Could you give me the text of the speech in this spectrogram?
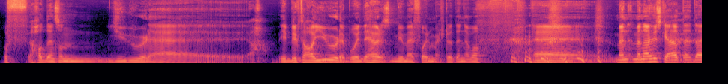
og hadde en sånn jule... Ja, vi brukte å ha julebord. Det høres mye mer formelt ut enn det var. Eh, men, men, jeg husker at da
